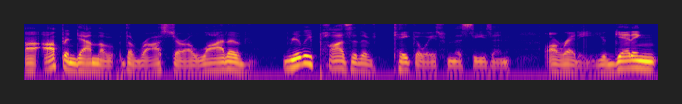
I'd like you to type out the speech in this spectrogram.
uh, up and down the the roster. A lot of really positive takeaways from this season already. You're getting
